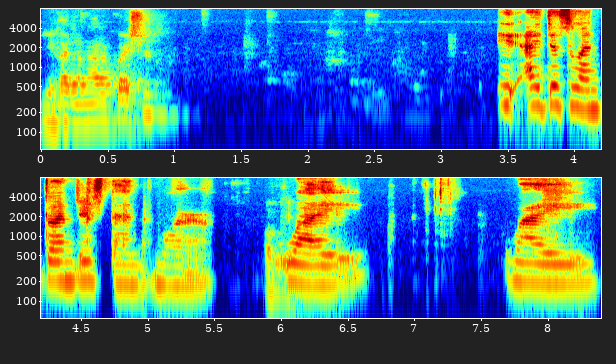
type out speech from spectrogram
You had another question? I just want to understand more okay. why why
